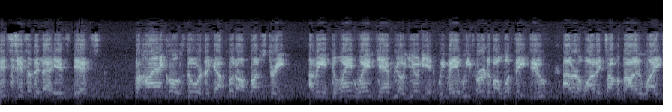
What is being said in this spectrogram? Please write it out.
this is just something that it's, it's behind closed doors that got put on Front Street. I mean, Dwyane Wade, Gabrielle Union. We may we've heard about what they do. I don't know why they talk about it like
